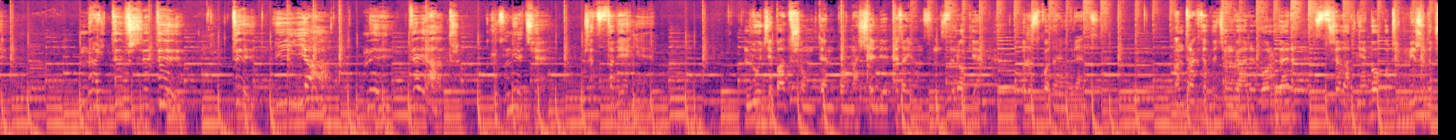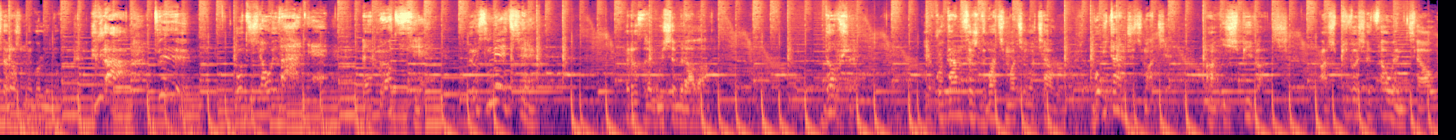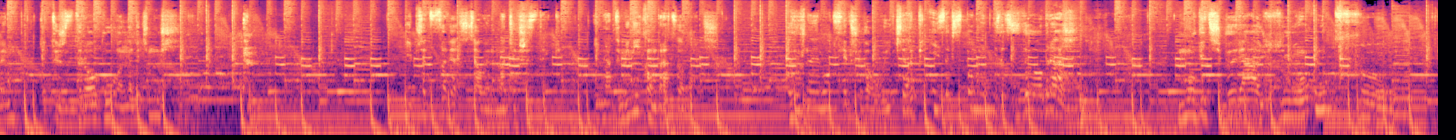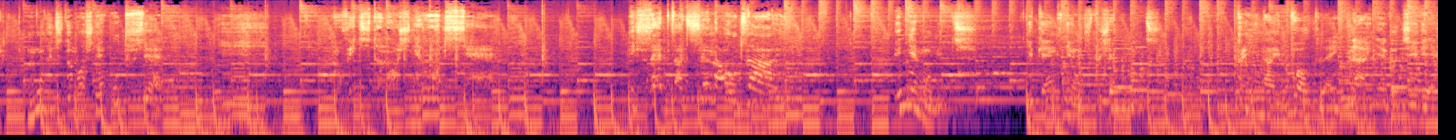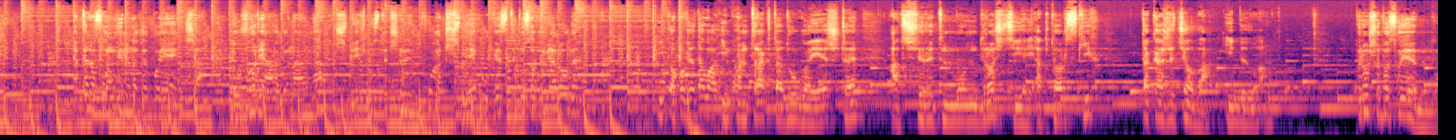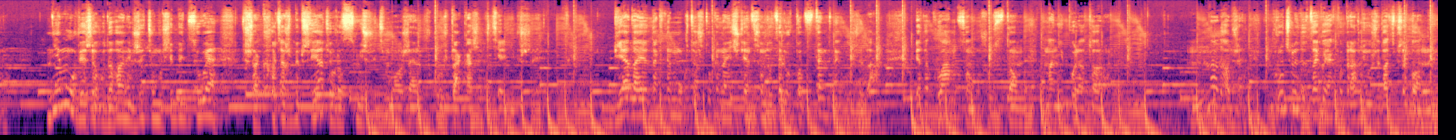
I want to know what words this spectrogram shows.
najdywszy ty, ty i ja, my, teatr, rozumiecie? Przedstawienie. Ludzie patrzą tempo na siebie pytającym wzrokiem, rozkładają Oops. A wśród mądrości jej aktorskich taka życiowa i była. Proszę was o jedno. Nie mówię, że udawanie w życiu musi być złe, wszak chociażby przyjaciół rozśmieszyć może kurtaka, że chcieliwszy. Biada jednak temu, kto sztukę najświętszą do celów podstępnych używa. Biada kłamcom, oszustom, manipulatorom. No dobrze, wróćmy do tego, jak poprawnie używać przepony.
